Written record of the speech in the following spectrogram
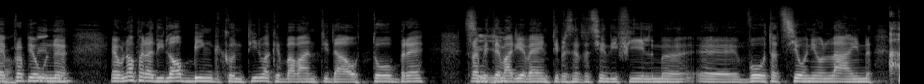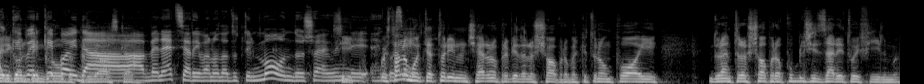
ecco, proprio vedi? un, è un'opera di lobbying continua che va avanti da ottobre tramite Sì. vari eventi, presentazioni di film, eh, votazioni online Anche perché Globe, poi per da Oscar. Venezia arrivano da tutto il mondo, cioè Sì, quindi è Quest'anno così. molti attori non c'erano per via dello sciopero perché tu non puoi durante lo sciopero pubblicizzare i tuoi film.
